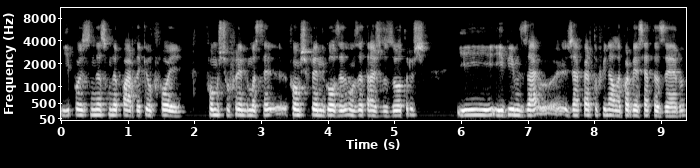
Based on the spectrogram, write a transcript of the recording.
e depois na segunda parte aquilo foi fomos sofrendo, uma, fomos sofrendo gols uns atrás dos outros e, e vimos já, já perto do final a perder 7 a 0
